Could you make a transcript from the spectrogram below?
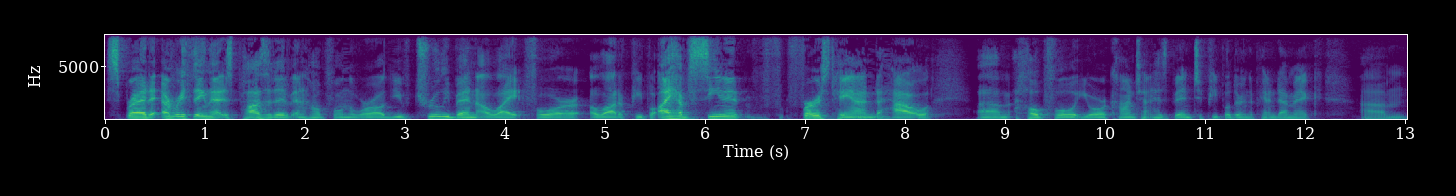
spread everything that is positive and helpful in the world. You've truly been a light for a lot of people. I have seen it f- firsthand how um, helpful your content has been to people during the pandemic. Um,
